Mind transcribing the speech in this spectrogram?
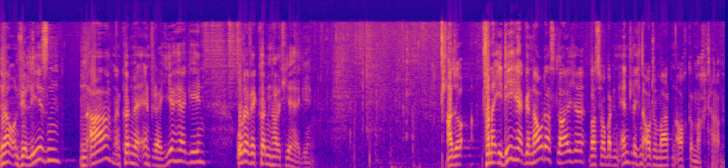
ja, und wir lesen ein A, dann können wir entweder hierher gehen oder wir können halt hierher gehen. Also von der Idee her genau das gleiche, was wir bei den endlichen Automaten auch gemacht haben.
